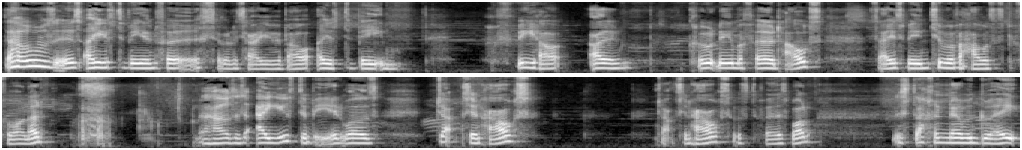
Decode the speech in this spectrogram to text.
The houses I used to be in first, I'm gonna tell you about. I used to be in three house. I'm currently in my third house. So I used to be in two other houses before then. The houses I used to be in was Jackson House. Jackson House was the first one. The staff in there were great.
